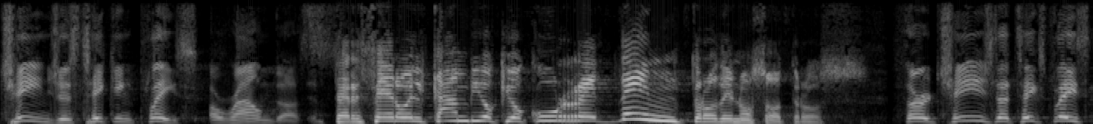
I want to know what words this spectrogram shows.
Change is taking place around us. Tercero, el cambio que ocurre dentro de nosotros. Third, change that takes place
